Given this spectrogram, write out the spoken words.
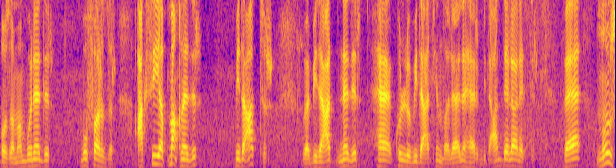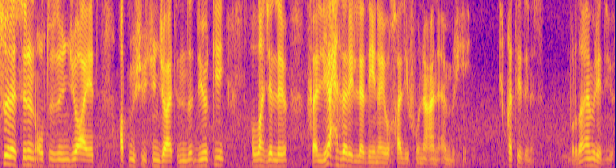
O zaman bu nedir? Bu farzdır. Aksi yapmak nedir? Bid'attır. Ve bid'at nedir? Her kullu bid'atin dalale her bid'at delalettir. Ve Nur suresinin 30. ayet 63. ayetinde diyor ki Allah Celle فَلْيَحْذَرِ الَّذ۪ينَ يُخَالِفُونَ عَنْ اَمْرِهِ Dikkat ediniz. Burada emrediyor.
